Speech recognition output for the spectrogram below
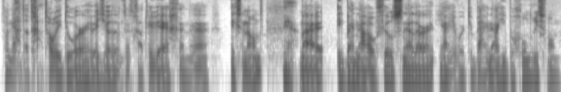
Van ja, dat gaat alweer door, weet je wel, dat, dat gaat weer weg en eh, niks aan de hand. Ja. Maar ik ben nou veel sneller, ja, je wordt er bijna hypochondrisch van.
